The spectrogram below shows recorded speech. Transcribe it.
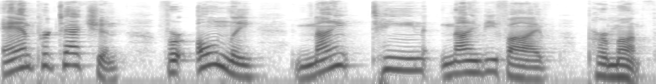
and protection for only $19.95 per month.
